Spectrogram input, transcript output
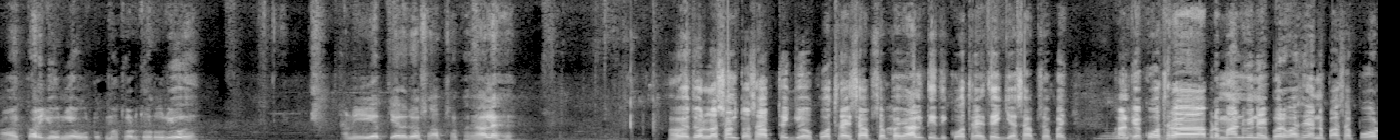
આ કર્યું ને એવું ટૂંકમાં થોડું થોડું રહ્યું છે. અને એ અત્યારે જો સાફ સફાઈ હાલે છે હવે જો લસણ તો સાફ થઈ ગયો કોથરાય સાફ સફાઈ હાલતી હતી કોથરાય થઈ ગયા સાફ સફાઈ. કારણ કે કોથરા આપણે માંડવીને ભરવા છે અને પાછા પોર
